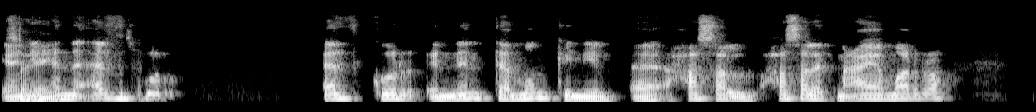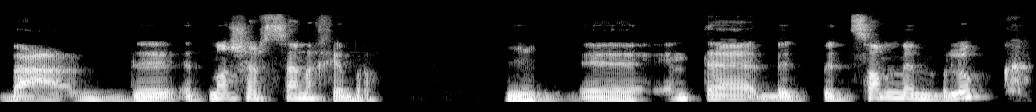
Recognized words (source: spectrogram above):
يعني صحيح. أنا اذكر أذكر إن أنت ممكن يبقى حصل حصلت معايا مرة بعد 12 سنة خبرة م. انت بتصمم block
